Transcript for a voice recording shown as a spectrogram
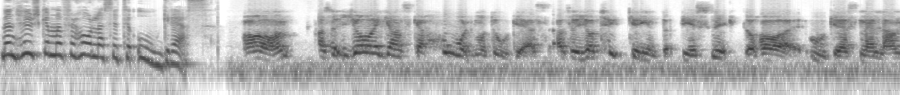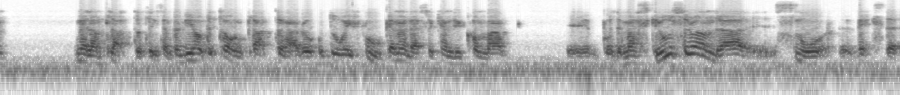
Men hur ska man förhålla sig till ogräs? Ja, alltså jag är ganska hård mot ogräs. Alltså jag tycker inte att det är snyggt att ha ogräs mellan, mellan plattor till exempel. Vi har betongplattor här och då i fogarna där så kan det komma Eh, både maskrosor och andra eh, små växter.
